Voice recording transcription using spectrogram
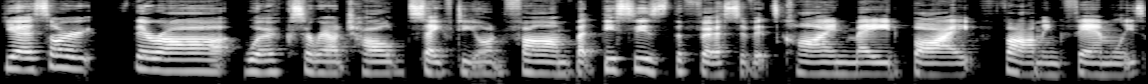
Yeah, so there are works around child safety on farm, but this is the first of its kind made by farming families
